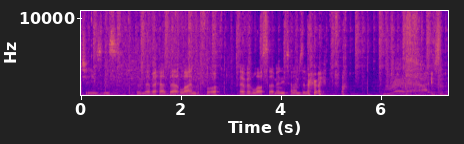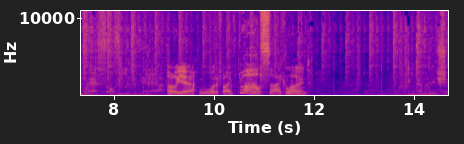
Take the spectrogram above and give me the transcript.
Jesus. I've never had that line before. I haven't lost that many times in a row before. Rare is the breath of living air. Oh yeah? Well, what if I... Well, cycloned! Contamination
